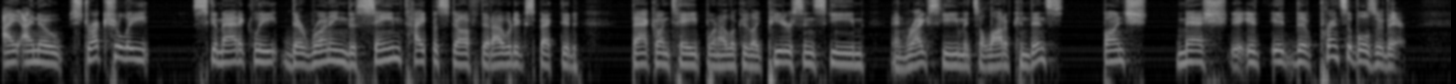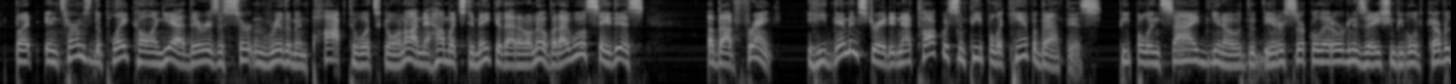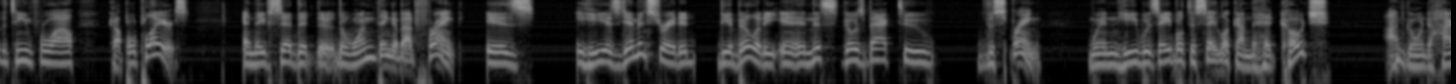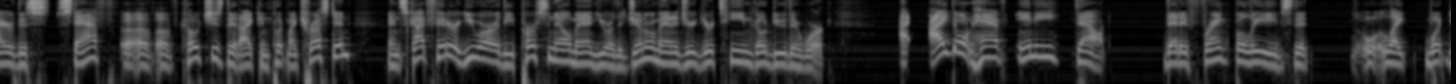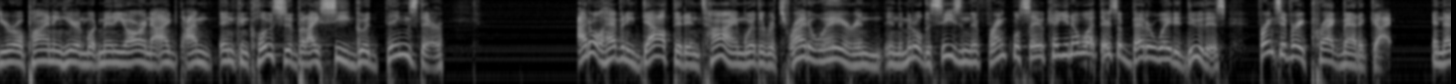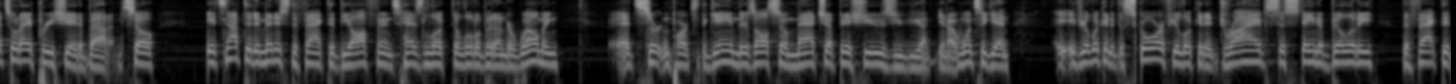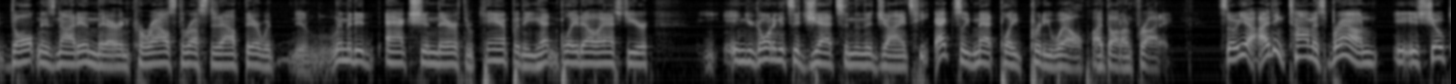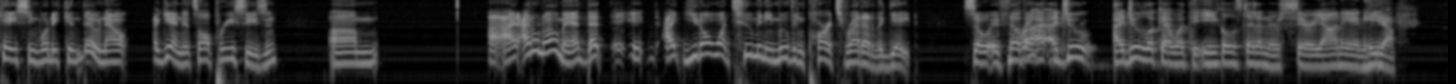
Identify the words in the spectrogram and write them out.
I, I know structurally, schematically, they're running the same type of stuff that I would expected back on tape when I look at like Pederson's scheme and Reich scheme. It's a lot of condensed bunch, mesh. It, it, the principles are there. But in terms of the play calling, yeah, there is a certain rhythm and pop to what's going on. Now, how much to make of that, I don't know. But I will say this about Frank. He demonstrated, and I talked with some people at camp about this, people inside, you know, the, the inner circle of that organization, people have covered the team for a while, a couple of players. And they've said that the, the one thing about Frank is he has demonstrated the ability, and this goes back to the spring when he was able to say, Look, I'm the head coach. I'm going to hire this staff of, of coaches that I can put my trust in. And Scott Fitter, you are the personnel man. You are the general manager. Your team go do their work. I, I don't have any doubt that if Frank believes that, like what you're opining here and what many are, and I, I'm inconclusive, but I see good things there – I don't have any doubt that in time, whether it's right away or in, in the middle of the season, that Frank will say, okay, you know what? There's a better way to do this. Frank's a very pragmatic guy, and that's what I appreciate about him. So it's not to diminish the fact that the offense has looked a little bit underwhelming at certain parts of the game. There's also matchup issues. You, got, you know, once again, if you're looking at the score, if you're looking at drive sustainability, the fact that Dalton is not in there and Corral's thrusted out there with limited action there through camp and he hadn't played out last year, and you're going against the Jets and then the Giants. He actually Matt played pretty well, I thought, on Friday. So yeah, I think Thomas Brown is showcasing what he can do. Now, again, it's all preseason. Um, I, I don't know, man. That it, I, you don't want too many moving parts right out of the gate. So if no, Frank, but I, I, do I do look at what the Eagles did under Sirianni, and he yeah.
